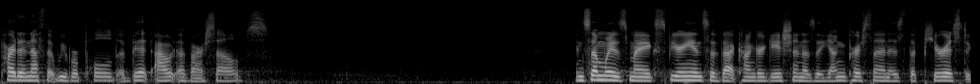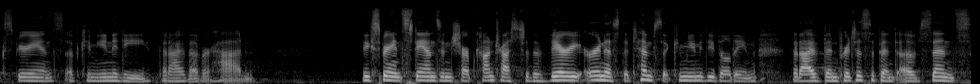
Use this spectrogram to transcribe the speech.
Part enough that we were pulled a bit out of ourselves. In some ways, my experience of that congregation as a young person is the purest experience of community that I've ever had. The experience stands in sharp contrast to the very earnest attempts at community building that I've been participant of since,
